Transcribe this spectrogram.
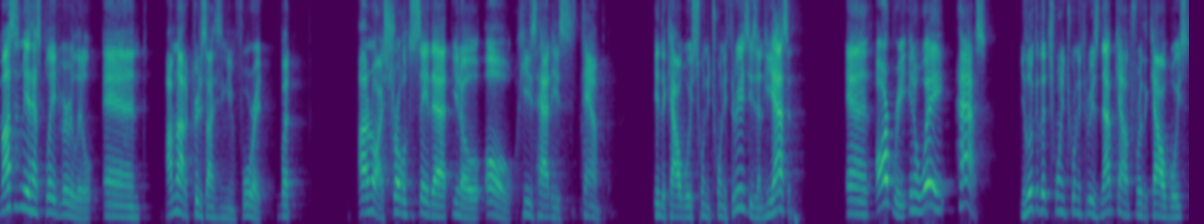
Mazi Smith has played very little, and I'm not criticizing him for it, but I don't know. I struggle to say that, you know, oh, he's had his stamp in the Cowboys 2023 season. He hasn't. And Aubrey, in a way, has. You look at the 2023 snap count for the Cowboys,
